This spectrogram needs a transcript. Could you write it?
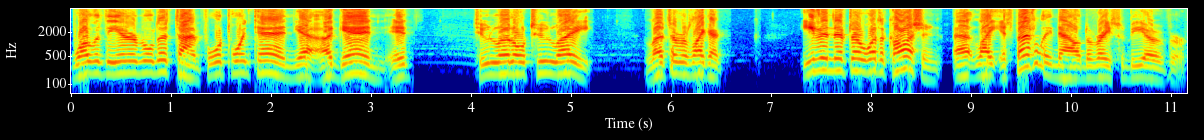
what was the interval this time? 4.10. Yeah, again, it's too little, too late. Unless there was like a, even if there was a caution, at like, especially now, the race would be over.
